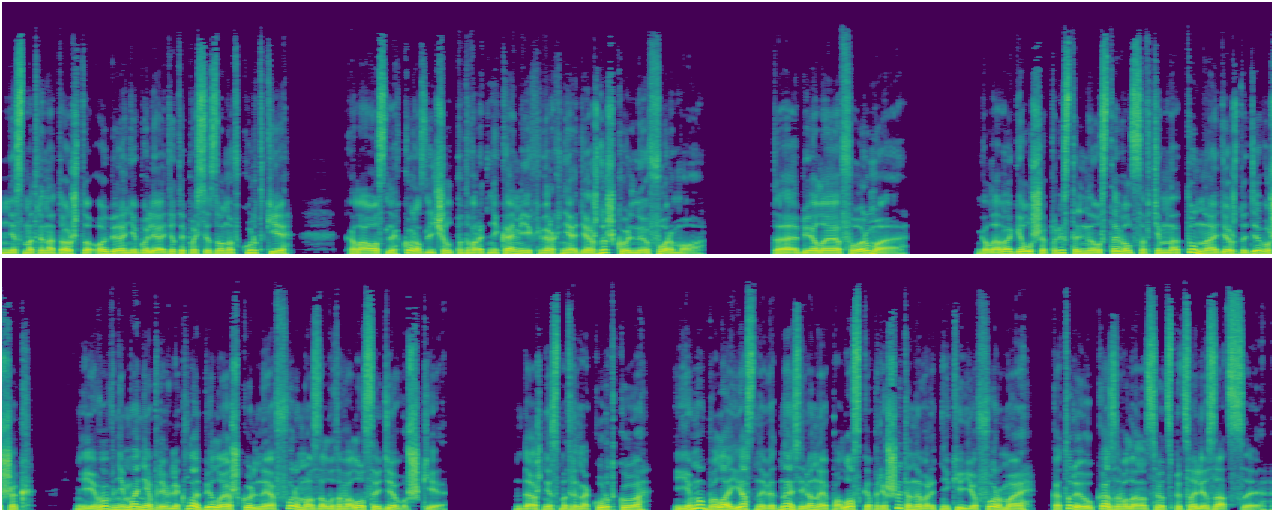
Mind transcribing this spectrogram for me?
Несмотря на то, что обе они были одеты по сезону в куртки, Клаус легко различил под воротниками их верхней одежды школьную форму. «Та белая форма?» Голова Гелши пристально уставился в темноту на одежду девушек, его внимание привлекла белая школьная форма золотоволосой девушки. Даже несмотря на куртку, ему была ясно видна зеленая полоска, пришита на воротнике ее формы, которая указывала на цвет специализации.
